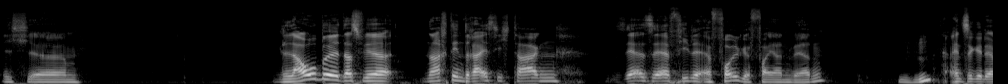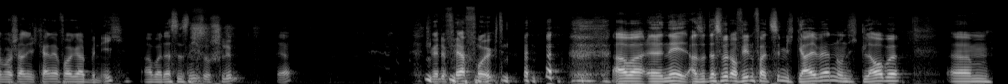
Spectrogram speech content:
Ich ähm, glaube, dass wir nach den 30 Tagen sehr, sehr viele Erfolge feiern werden. Mhm. Der Einzige, der wahrscheinlich keine Erfolge hat, bin ich, aber das ist nicht so schlimm. Ja? Ich werde verfolgt. aber äh, nee, also das wird auf jeden Fall ziemlich geil werden und ich glaube, ähm,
